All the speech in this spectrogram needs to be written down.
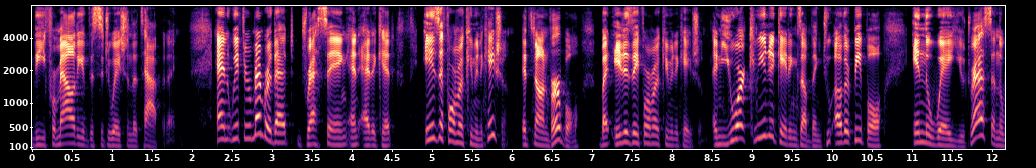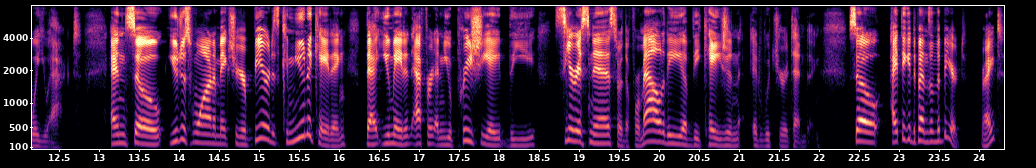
the formality of the situation that's happening. And we have to remember that dressing and etiquette is a form of communication. It's nonverbal, but it is a form of communication. And you are communicating something to other people in the way you dress and the way you act. And so you just want to make sure your beard is communicating that you made an effort and you appreciate the seriousness or the formality of the occasion at which you're attending. So I think it depends on the beard, right?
